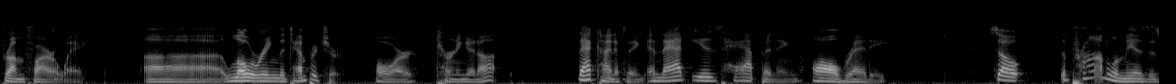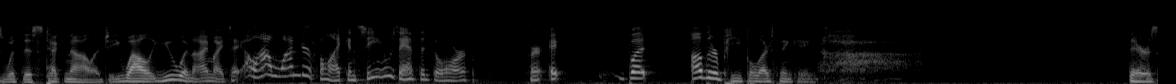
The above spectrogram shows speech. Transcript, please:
from far away, uh, lowering the temperature, or turning it up that kind of thing. And that is happening already. So the problem is is with this technology, while you and I might say, "Oh, how wonderful. I can see who's at the door." For it, but other people are thinking, there's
